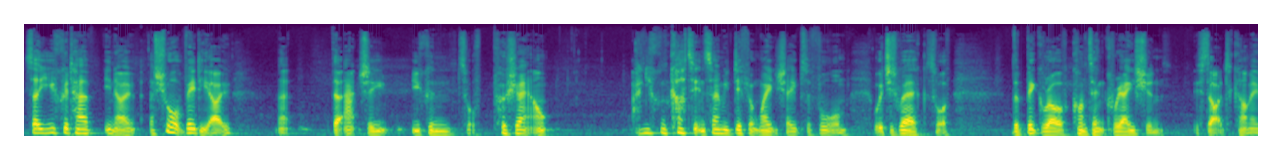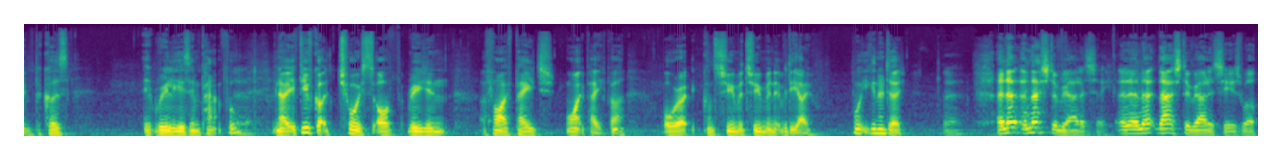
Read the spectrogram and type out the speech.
So you could have, you know, a short video that, that actually you can sort of push out and you can cut it in so many different ways, shapes, or form, which is where sort of the big role of content creation is starting to come in because it really is impactful. Yeah. You know, if you've got a choice of reading a five page white paper or a consumer two minute video, what are you going to do? Yeah. And that, and that's the reality, and, and that, that's the reality as well.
